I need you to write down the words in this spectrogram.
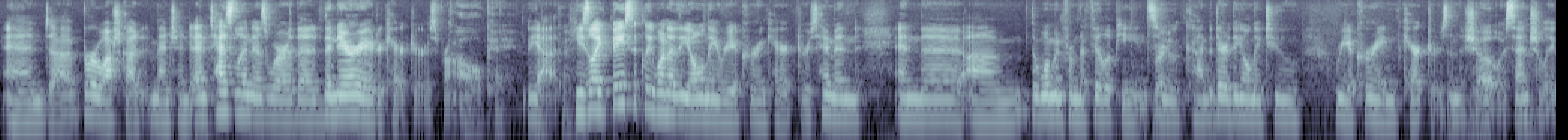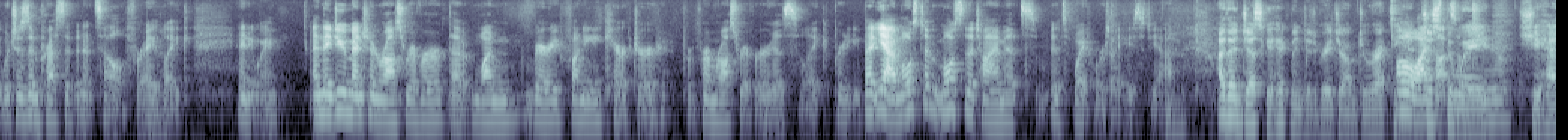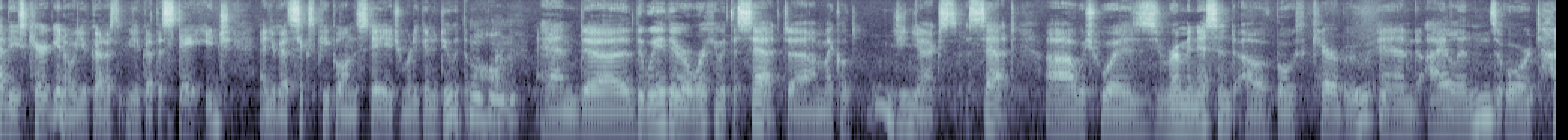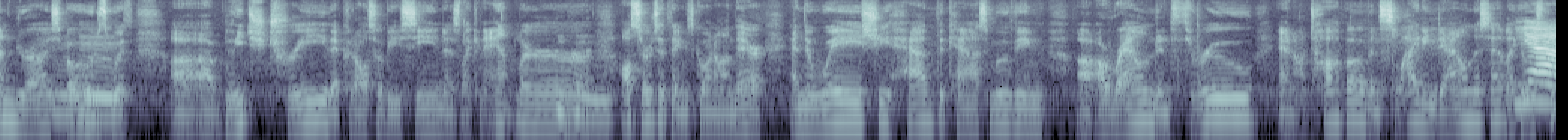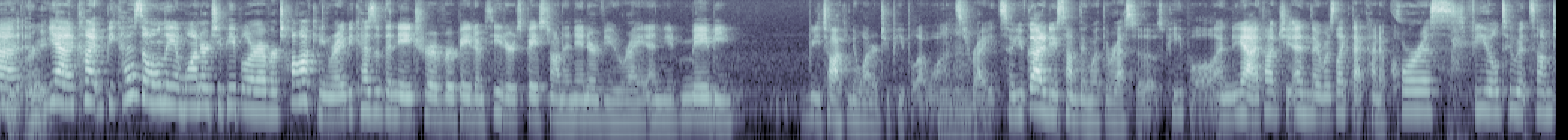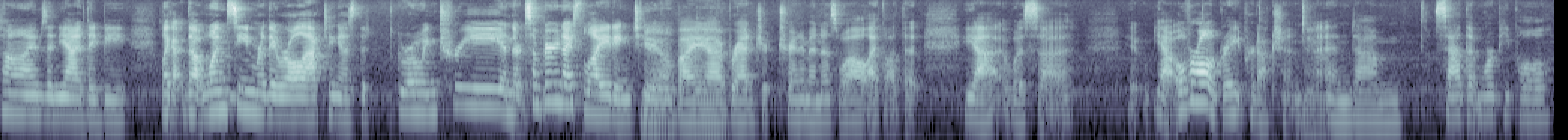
And uh, Burwash got mentioned, and Teslin is where the the narrator character is from. Oh, okay. Yeah, he's like basically one of the only reoccurring characters. Him and and the um, the woman from the Philippines, who kind of they're the only two reoccurring characters in the show, essentially, which is impressive in itself, right? Like, anyway, and they do mention Ross River. That one very funny character from Ross River is like pretty, but yeah, most of most of the time it's it's Whitehorse based. Yeah, I thought Jessica Hickman did a great job directing Oh, it. I Just thought the so, way too. she had these characters. You know, you've got a, you've got the stage, and you've got six people on the stage. And what are you going to do with them all? Mm-hmm. And uh, the way they were working with the set, uh, Michael Gignac's set. Uh, which was reminiscent of both caribou and islands or tundra, I suppose, Mm-hmm. with uh, a bleached tree that could also be seen as like an antler, Mm-hmm. or all sorts of things going on there. And the way she had the cast moving uh, around and through and on top of and sliding down the set, like it yeah, was really great. yeah, kind because only one or two people are ever talking, right? Because of the nature of verbatim theater, it's based on an interview, right? And you'd maybe be talking to one or two people at once, Mm-hmm. right? So you've got to do something with the rest of those people. And yeah, I thought she and there was like that kind of chorus feel to it sometimes. And yeah, they'd be like uh, that one scene where they were all acting as the growing tree, and there's some very nice lighting too Yeah, by uh, Brad Tr- as well. I thought that, yeah, it was. Uh, it, yeah, overall great production, and um, sad that more people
